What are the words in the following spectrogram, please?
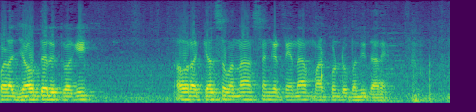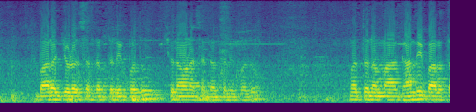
ಬಹಳ ಜವಾಬ್ದಾರಿಯುತವಾಗಿ ಅವರ ಕೆಲಸವನ್ನು ಸಂಘಟನೆಯನ್ನು ಮಾಡಿಕೊಂಡು ಬಂದಿದ್ದಾರೆ. ಭಾರತ್ ಜೋಡೋ ಸಂದರ್ಭದಲ್ಲಿರ್ಬೋದು ಚುನಾವಣಾ ಸಂದರ್ಭದಲ್ಲಿರ್ಬೋದು ಮತ್ತು ನಮ್ಮ ಗಾಂಧಿ ಭಾರತ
